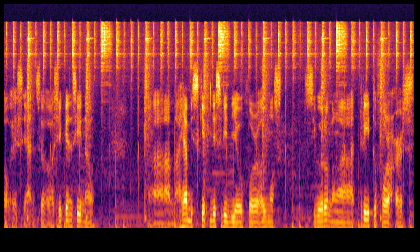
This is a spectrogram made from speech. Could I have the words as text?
OS yan. So as you can see now, um, I have skipped this video for almost siguro mga 3 to 4 hours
